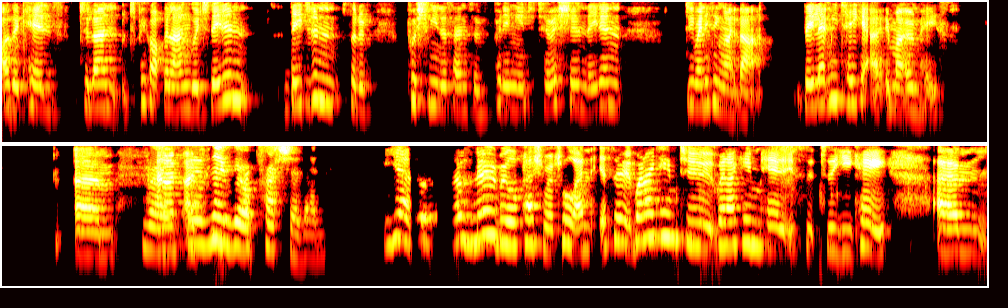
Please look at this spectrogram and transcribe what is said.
other kids to learn to pick up the language. They didn't, they didn't sort of push me in the sense of putting me into tuition. They didn't do anything like that. They let me take it in my own pace. Um, right. I've- so I've there's no real pressure then. yeah, there was no real pressure at all. And so when I came to when I came here into to the UK, um,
